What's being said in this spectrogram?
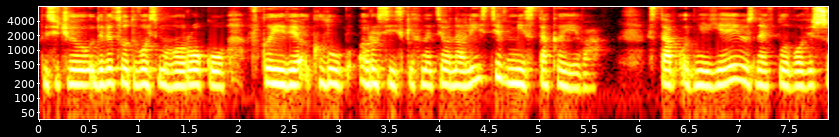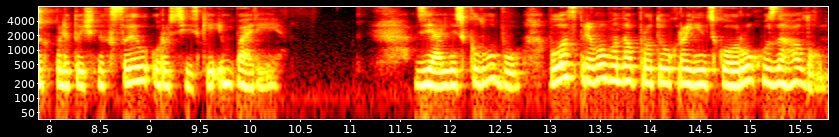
1908 року в Києві клуб російських націоналістів міста Києва став однією з найвпливовіших політичних сил у Російській імперії. Діяльність клубу була спрямована проти українського руху загалом.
